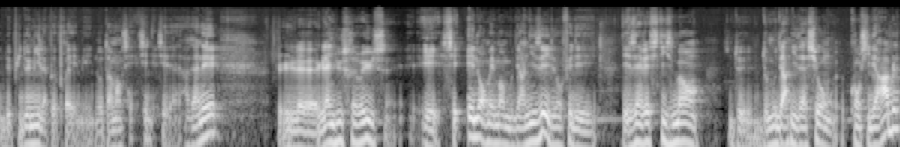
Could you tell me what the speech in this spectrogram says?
depuis 2000 à peu près, mais notamment ces, dernières années. L'industrie russe s'est énormément modernisée, ils ont fait des, investissements de modernisation considérables.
